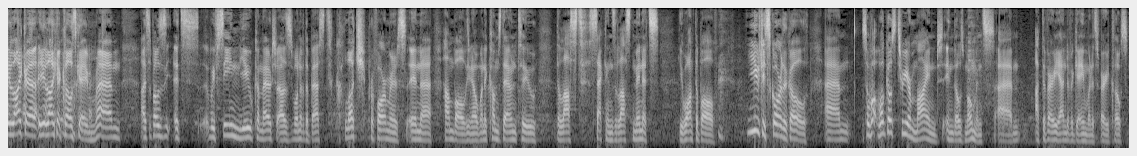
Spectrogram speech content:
you, like a you like a close game. Um, I suppose it's we've seen you come out as one of the best clutch performers in uh, handball. You know, when it comes down to the last seconds, the last minutes, you want the ball. You usually score the goal. Um, so, what, what goes through your mind in those moments um, at the very end of a game when it's very close?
